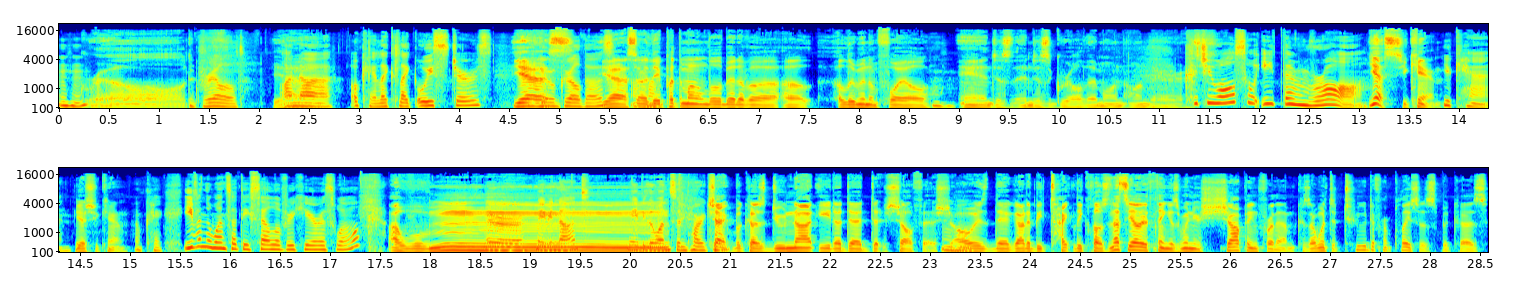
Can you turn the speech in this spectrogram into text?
Mm-hmm. Grilled. Grilled on Yeah. uh okay, like like oysters. Yes. You grill those. Yes, or Uh-huh. they put them on a little bit of a, a aluminum foil Mm-hmm. and just and just grill them on on there. Could you also eat them raw? Yes, you can. You can. yes, you can. Okay. Even the ones that they sell over here as well? I will. Mm, Or maybe not. Maybe the ones in Park. Check because do not eat a dead shellfish. Mm-hmm. Always they got to be tightly closed. And that's the other thing is when you're shopping for them because I went to two different places because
